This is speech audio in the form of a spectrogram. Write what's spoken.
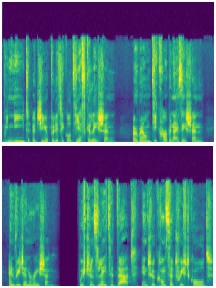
We need a geopolitical de escalation around decarbonization and regeneration. We've translated that into a concept we've called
